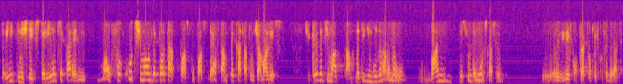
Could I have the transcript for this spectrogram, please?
trăit niște experiențe care m-au făcut și m-au îndepărtat pas cu pas. De asta am plecat atunci, am ales. Și credeți-mă, am plătit din buzunarul meu bani destul de mulți ca să reziliez contractul atunci cu federația.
